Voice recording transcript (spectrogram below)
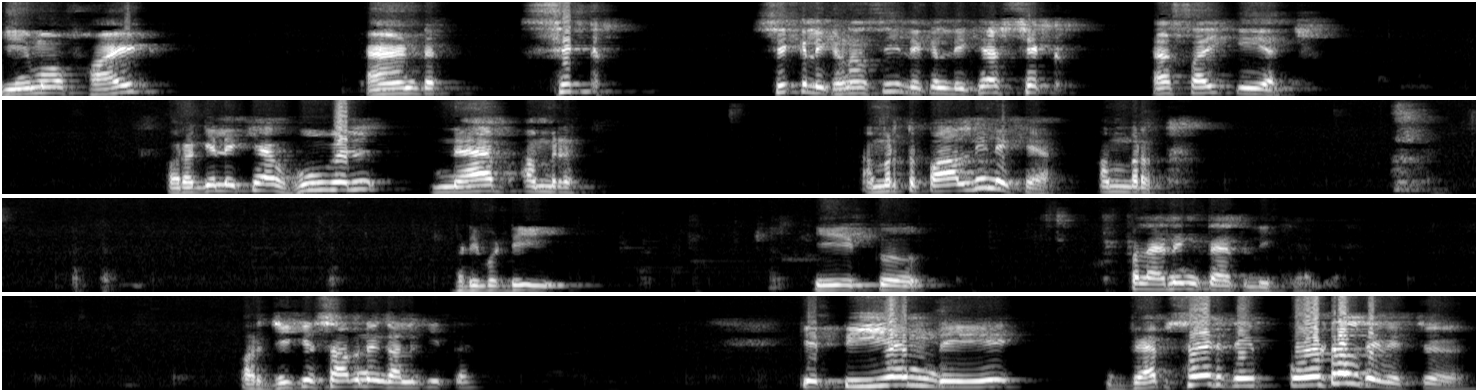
game of fight and Sikh Sikh ਲਿਖਣਾ ਸੀ, ਲੇਕਿਨ ਲਿਖਿਆ ਸਿੱਖ ਐਸ ਆਈ ਕੇ ਐਚ ਔਰ ਅੱਗੇ ਲਿਖਿਆ ਹੂ ਵਿਲ ਨੈਬ ਅੰਮ੍ਰਿਤ ਅੰਮ੍ਰਿਤਪਾਲ ਨਹੀਂ ਲਿਖਿਆ ਅੰਮ੍ਰਿਤ ਬੜੀ ਵੱਡੀ ਇੱਕ ਪਲੈਨਿੰਗ ਤਹਿਤ ਲਿਖਿਆ ਗਿਆ। ਔਰ ਜੀਕੇ ਸਾਹਿਬ ਨੇ ਗੱਲ ਕੀਤਾ ਕਿ ਪੀਐਮ ਦੇ ਵੈਬਸਾਈਟ ਦੇ ਪੋਰਟਲ ਦੇ ਵਿੱਚ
